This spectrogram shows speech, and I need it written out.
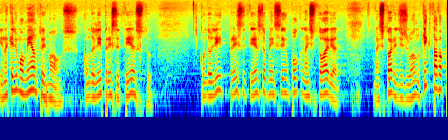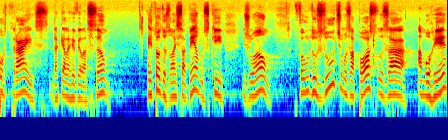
E naquele momento, irmãos, quando eu li para esse texto, quando eu li para esse texto, eu pensei um pouco na história na história de João, o que estava por trás daquela revelação. E todos nós sabemos que João foi um dos últimos apóstolos a, a morrer.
